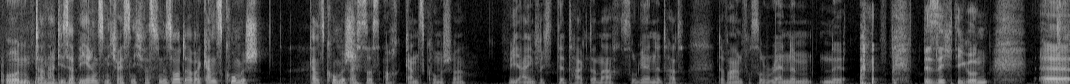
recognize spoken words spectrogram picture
Und mhm. dann halt dieser Behrensen, ich weiß nicht, was für eine Sorte, aber ganz komisch. Ganz komisch. Weißt du, was auch ganz komisch war? Wie eigentlich der Tag danach so geendet hat. Da war einfach so random eine Besichtigung. Äh,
